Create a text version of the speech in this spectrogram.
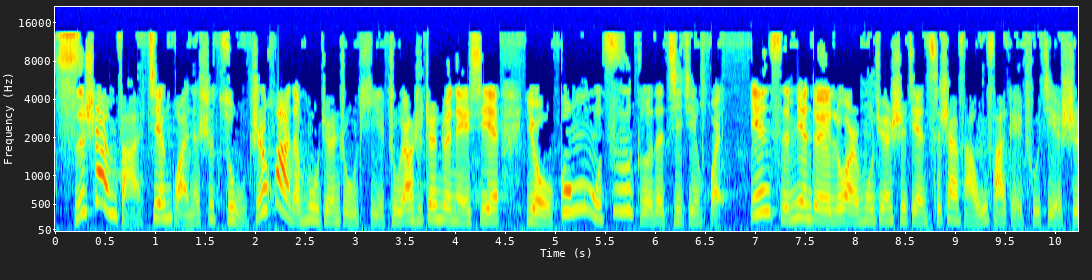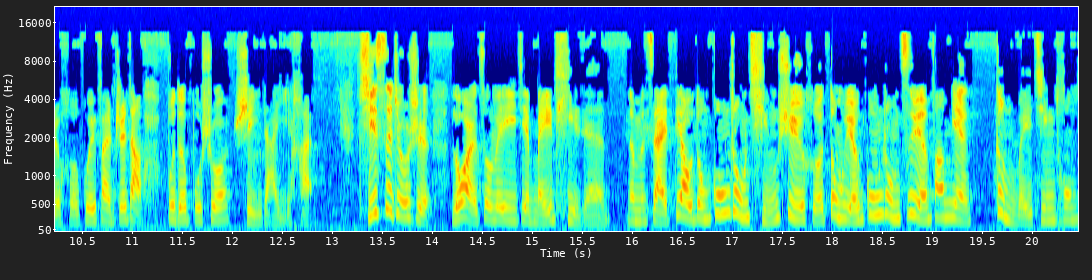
慈善法监管的是组织化的募捐主体，主要是针对那些有公募资格的基金会。因此，面对罗尔募捐事件，慈善法无法给出解释和规范之道，不得不说是一大遗憾。其次就是罗尔作为一件媒体人，那么在调动公众情绪和动员公众资源方面更为精通。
